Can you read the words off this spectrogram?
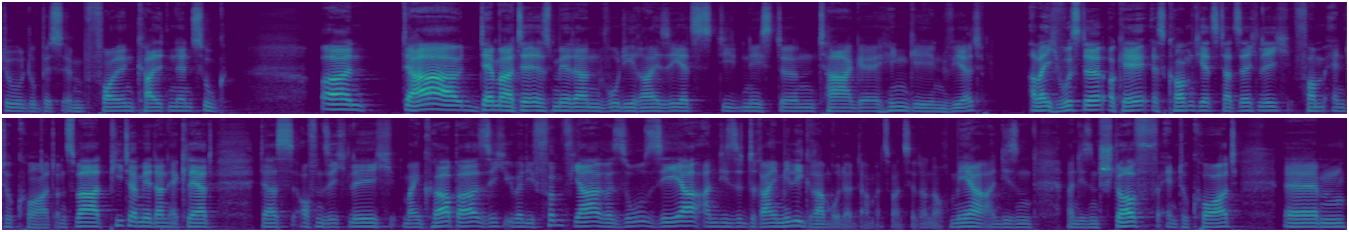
du, du bist im vollen kalten Entzug. Und da dämmerte es mir dann, wo die Reise jetzt die nächsten Tage hingehen wird. Aber ich wusste, okay, es kommt jetzt tatsächlich vom Entocord. Und zwar hat Peter mir dann erklärt, dass offensichtlich mein Körper sich über die fünf Jahre so sehr an diese drei Milligramm oder damals waren es ja dann auch mehr, an diesen, an diesen Stoff Entocord, ähm,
